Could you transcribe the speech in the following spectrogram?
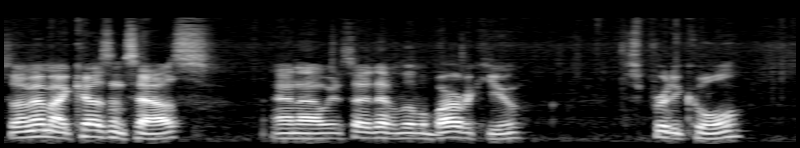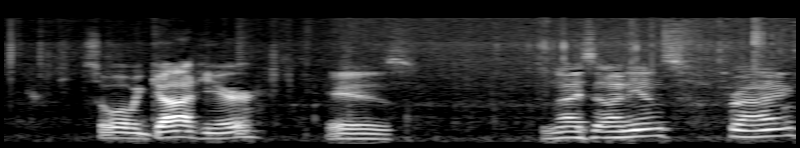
So I'm at my cousin's house, and uh, we decided to have a little barbecue. It's pretty cool. So what we got here is nice onions frying.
